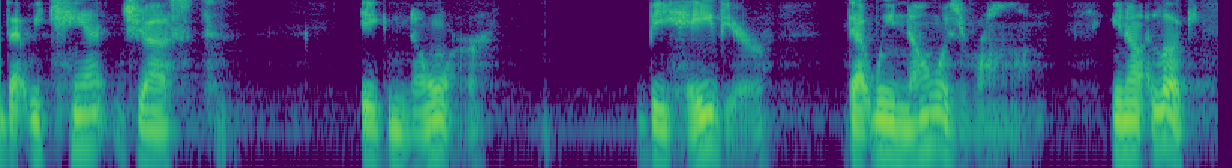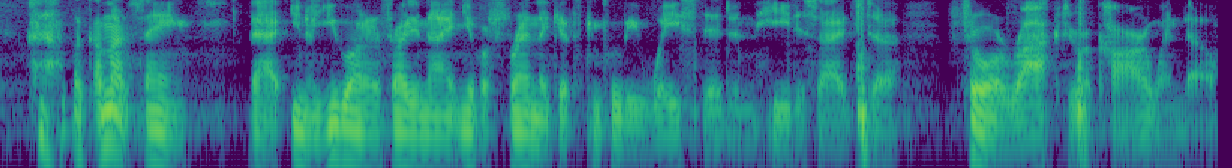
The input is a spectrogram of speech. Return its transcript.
that we can't just ignore behavior that we know is wrong. You know, look, look, I'm not saying that, you know, you go out on a Friday night and you have a friend that gets completely wasted and he decides to throw a rock through a car window,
